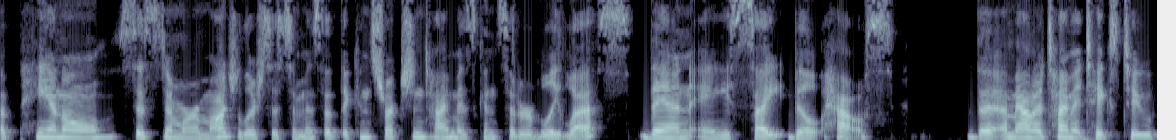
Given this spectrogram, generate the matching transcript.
a panel system or a modular system is that the construction time is considerably less than a site built house. The amount of time it takes to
